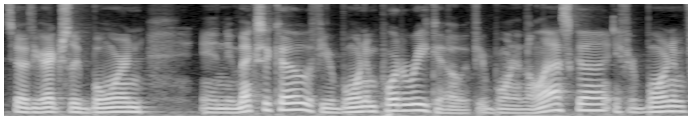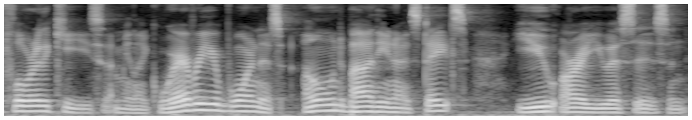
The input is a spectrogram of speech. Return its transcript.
So if you're actually born in New Mexico, if you're born in Puerto Rico, if you're born in Alaska, if you're born in Florida, the Keys, I mean, like wherever you're born that's owned by the United States, you are a U.S. citizen,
